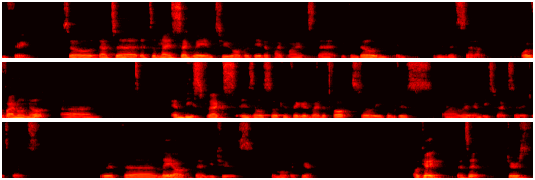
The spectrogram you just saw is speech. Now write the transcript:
config. So that's a, that's a nice segue into all the data pipelines that you can build in, in this setup. One final note, um, mdsvex is also configured by default, so you can just uh, write mdsvex and it just works with the layout that you choose from over here. Okay, that's it. Cheers.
